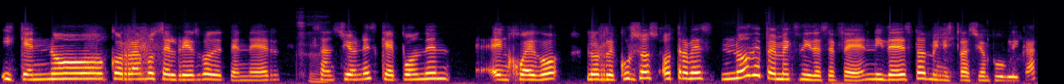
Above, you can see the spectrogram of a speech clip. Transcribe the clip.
y que no corramos el riesgo de tener sanciones que ponen en juego los recursos, otra vez, no de Pemex ni de CFE, ni de esta administración pública,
